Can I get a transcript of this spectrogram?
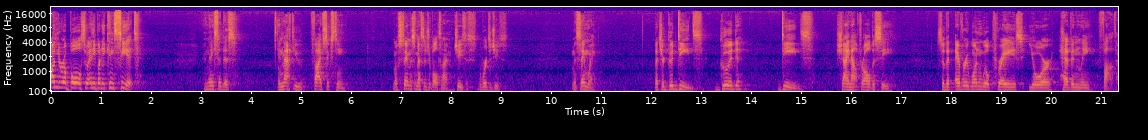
under a bowl so anybody can see it. And then he said this in Matthew 5 16, most famous message of all time Jesus, the words of Jesus. In the same way, let your good deeds, good deeds, shine out for all to see, so that everyone will praise your heavenly Father.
